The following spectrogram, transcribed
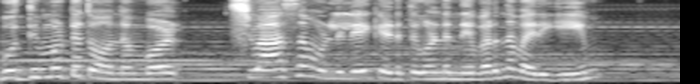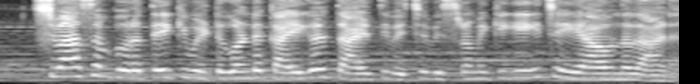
ബുദ്ധിമുട്ട് തോന്നുമ്പോൾ ശ്വാസം ഉള്ളിലേക്ക് എടുത്തുകൊണ്ട് നിവർന്നു വരികയും ശ്വാസം പുറത്തേക്ക് വിട്ടുകൊണ്ട് കൈകൾ താഴ്ത്തി വെച്ച് വിശ്രമിക്കുകയും ചെയ്യാവുന്നതാണ്.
